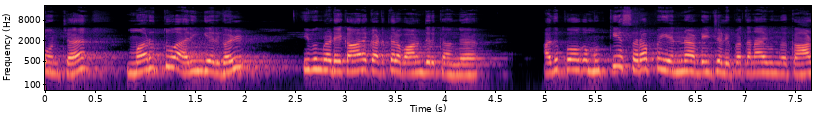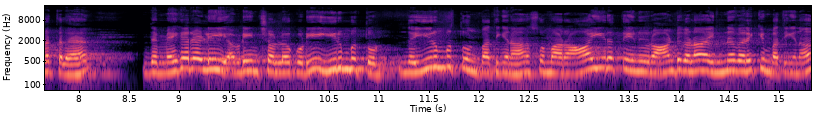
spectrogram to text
போன்ற மருத்துவ அறிஞர்கள் இவங்களுடைய காலகட்டத்தில் வாழ்ந்திருக்காங்க. அது போக முக்கிய சிறப்பு என்ன அப்படின்னு சொல்லி பார்த்தோன்னா இவங்க காலத்தில் இந்த மெகரளி அப்படின்னு சொல்லக்கூடிய இரும்புத்தூண் இந்த இரும்புத்தூண் பார்த்திங்கன்னா சுமார் ஆயிரத்தி ஐநூறு ஆண்டுகளாக இன்ன வரைக்கும் பார்த்திங்கன்னா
